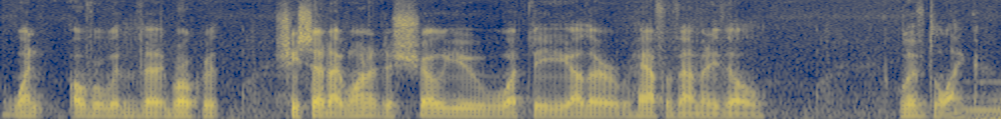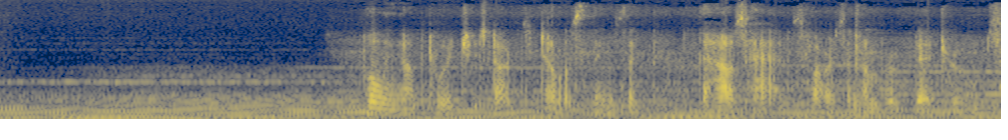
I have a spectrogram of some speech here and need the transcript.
Went over with the broker. She said, I wanted to show you what the other half of Amityville lived like. Pulling up to it, she started to tell us things that the house had as far as the number of bedrooms.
